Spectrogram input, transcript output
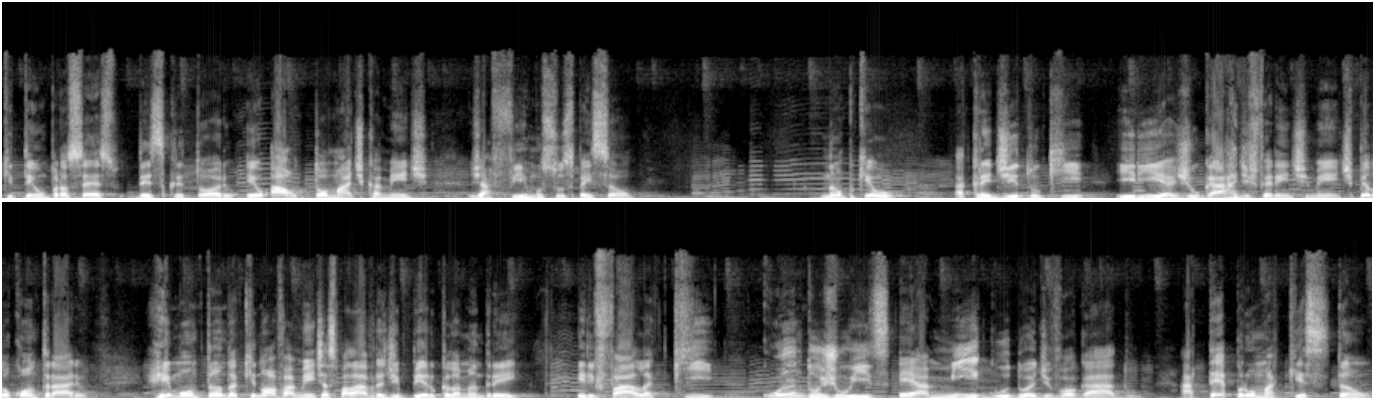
que tem um processo de escritório, eu automaticamente já firmo suspeição. Não porque eu acredito que iria julgar diferentemente. Pelo contrário, remontando aqui novamente as palavras de Pero Calamandrei, ele fala que quando o juiz é amigo do advogado, até por uma questão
